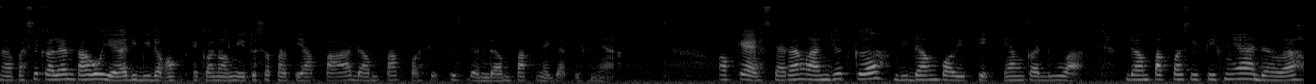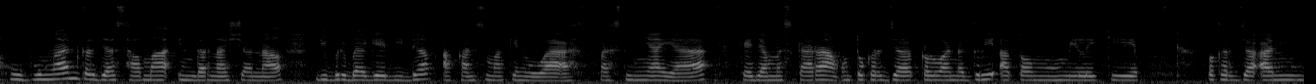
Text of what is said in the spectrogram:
Nah, pasti kalian tahu ya di bidang ekonomi itu seperti apa dampak positif dan dampak negatifnya. Oke, sekarang lanjut ke bidang politik yang kedua. Dampak positifnya adalah hubungan kerjasama internasional di berbagai bidang akan semakin luas. Pastinya ya, kayak zaman sekarang untuk kerja ke luar negeri atau memiliki pekerjaan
